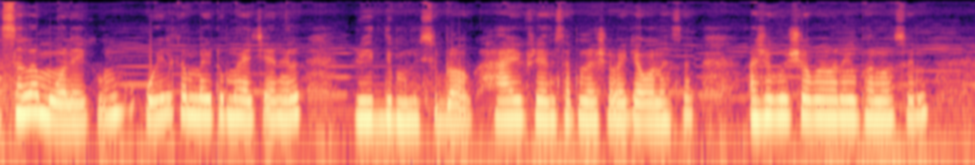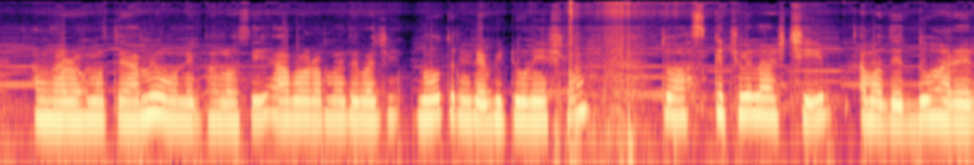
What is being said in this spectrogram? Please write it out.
আসসালামু আলাইকুম, welcome back to my channel Riddhi Munisi blog. Hi friends, আপনারা সবাই কেমন আছেন? আশা করি সবাই অনেক ভালো আছেন। আল্লাহর রহমতে আমিও অনেক ভালো আছি। আবার আপনাদের মাঝে নতুন একটা ভিডিও নিয়ে আসলাম। তো আজকে চলে আসছি আমাদের দুহারের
